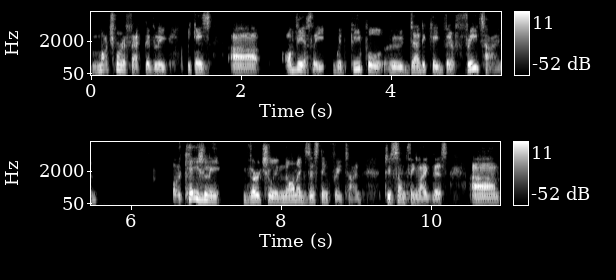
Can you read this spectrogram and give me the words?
much more effectively, because uh, obviously, with people who dedicate their free time, occasionally virtually non-existing free time to something like this, um,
